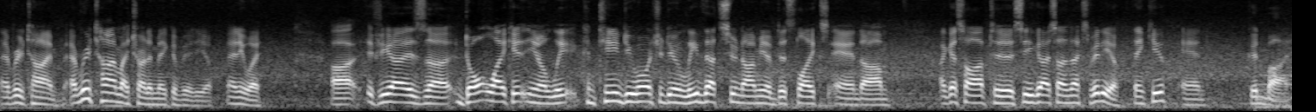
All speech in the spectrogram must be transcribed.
every time, every time I try to make a video. Anyway, uh, if you guys uh, don't like it, you know, continue doing what you're doing. Leave that tsunami of dislikes, and um, I guess I'll have to see you guys on the next video. Thank you, and goodbye.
